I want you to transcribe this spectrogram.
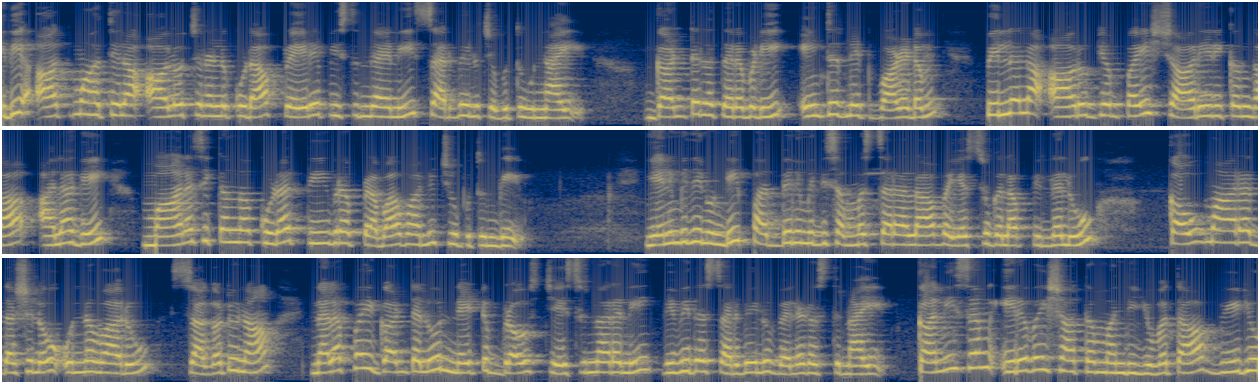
ఇది ఆత్మహత్యల ఆలోచనలు కూడా ప్రేరేపిస్తుందని సర్వేలు చెబుతూ ఉన్నాయి. గంటల తరబడి ఇంటర్నెట్ వాడడం పిల్లల ఆరోగ్యంపై శారీరకంగా అలాగే మానసికంగా కూడా తీవ్ర ప్రభావాన్ని చూపుతుంది. ఎనిమిది నుండి పద్దెనిమిది సంవత్సరాల వయస్సు గల పిల్లలు కౌమార దశలో ఉన్నవారు సగటున నలభై గంటలు నెట్ బ్రౌజ్ చేస్తున్నారని వివిధ సర్వేలు వెల్లడొస్తున్నాయి. కనీసం ఇరవై శాతం మంది యువత వీడియో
